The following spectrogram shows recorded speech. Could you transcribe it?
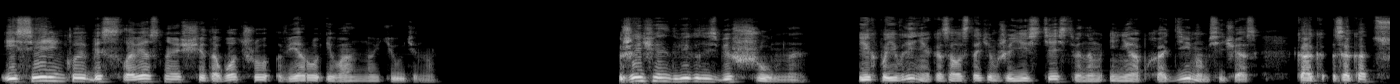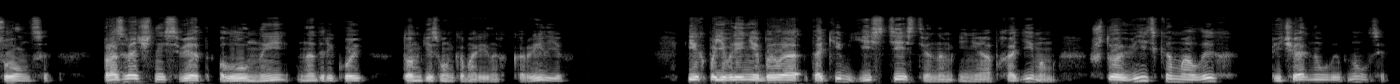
и серенькую бессловесную щитоводшу Веру Ивановну Ютину. Женщины двигались бесшумно. Их появление казалось таким же естественным и необходимым сейчас, как закат солнца, прозрачный свет луны над рекой, тонкий звон комариных крыльев. Их появление было таким естественным и необходимым, что Витька Малых печально улыбнулся.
